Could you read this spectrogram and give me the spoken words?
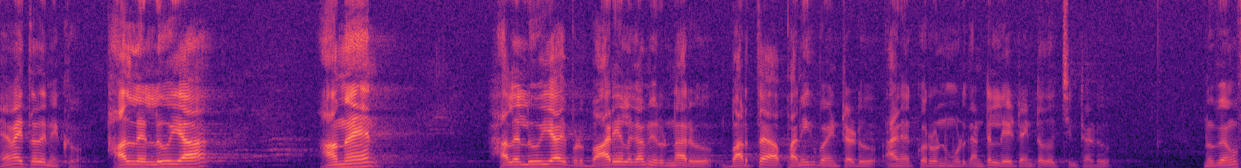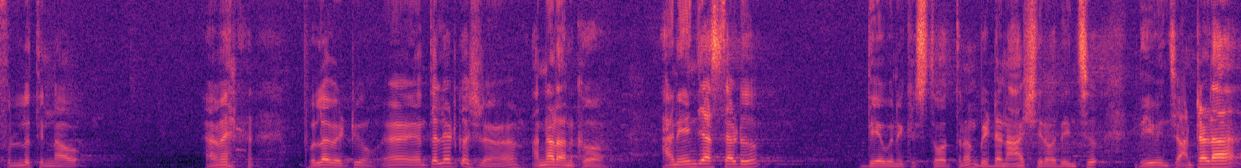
ఏమవుతుంది నీకు? హల్లెలూయా. ఆమెన్. హల్లెలూయా. ఇప్పుడు భార్యలుగా మీరు ఉన్నారు భర్త పనికి పోయింటాడు. ఆయన ఒక రెండు మూడు గంటలు లేట్ అయింటుంది వచ్చింటాడు. నువ్వేమో ఫుల్ తిన్నావు. ఆమె పుల్ల పెట్టి ఎంత లేట్కి వచ్చినా అన్నాడు అనుకో. ఆయన ఏం చేస్తాడు? దేవునికి స్తోత్రం బిడ్డను ఆశీర్వదించు దీవించు. అంటాడా?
